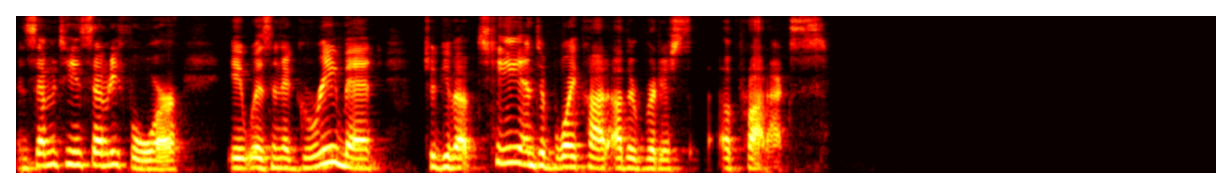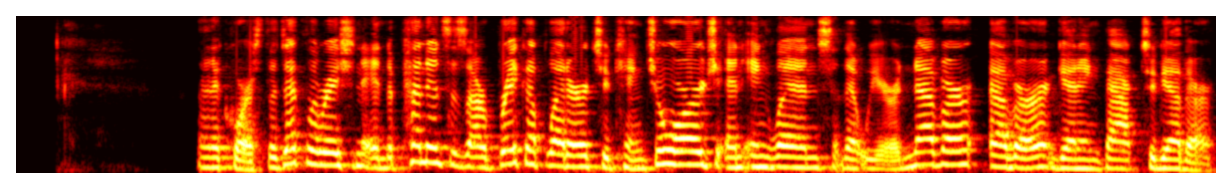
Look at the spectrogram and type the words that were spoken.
in 1774. It was an agreement to give up tea and to boycott other British uh, products. And of course, the Declaration of Independence is our breakup letter to King George and England that we are never, ever getting back together.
